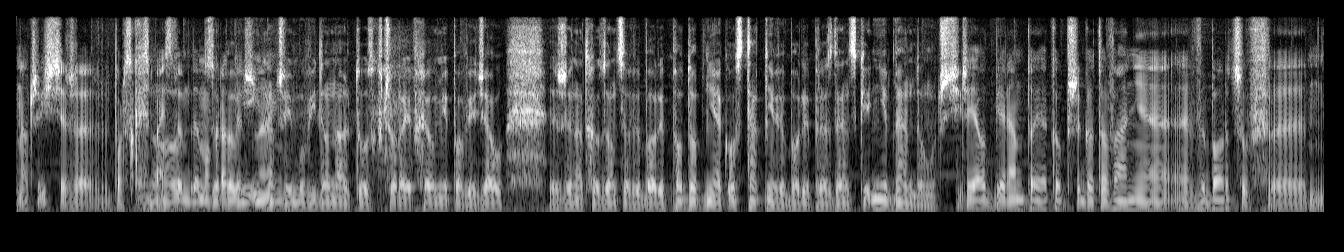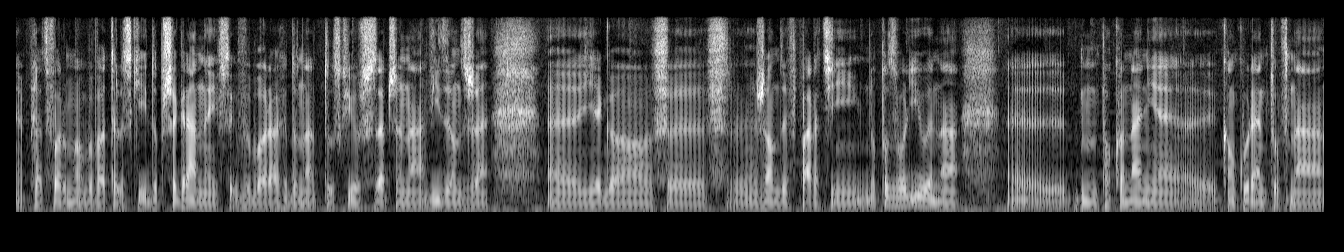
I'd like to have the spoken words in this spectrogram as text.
No oczywiście, że Polska jest No, państwem Zupełnie demokratycznym. inaczej mówi Donald Tusk. Wczoraj w Chełmie powiedział, że nadchodzące wybory, podobnie jak ostatnie wybory prezydenckie, nie będą uczciwe. Czy ja odbieram to jako przygotowanie e, wyborców e, Platformy Obywatelskiej do przegranej w tych wyborach? Donald Tusk już zaczyna, widząc, że e, jego w, w rządy w partii no, pozwoliły na pokonanie konkurentów na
